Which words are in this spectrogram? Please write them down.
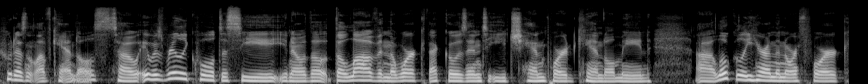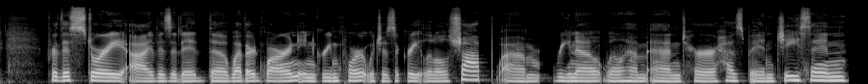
who doesn't love candles? So it was really cool to see, you know, the the love and the work that goes into each hand poured candle made uh, locally here in the North Fork. For this story, I visited the Weathered Barn in Greenport, which is a great little shop. Um, Rena Wilhelm and her husband Jason,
